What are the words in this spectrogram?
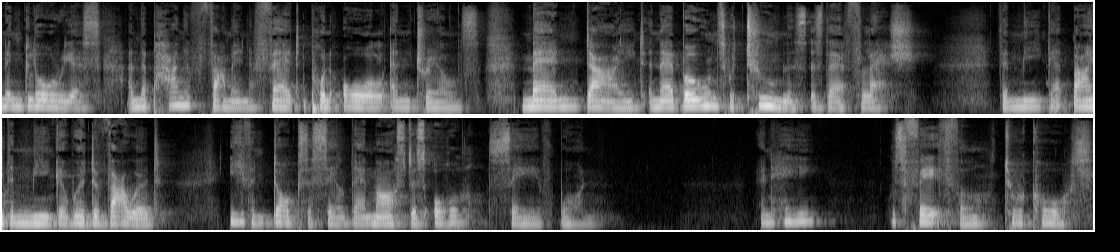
And inglorious, and the pang of famine fed upon all entrails. Men died, and their bones were tombless as their flesh. The meagre by the meagre were devoured. Even dogs assailed their masters, all save one. And he was faithful to a corse,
